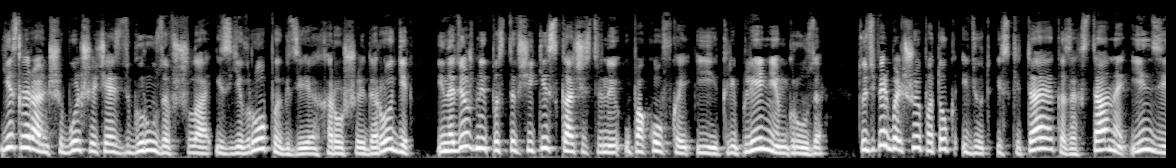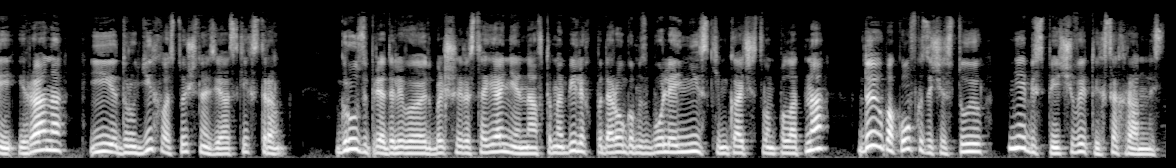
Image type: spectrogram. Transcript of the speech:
Если раньше большая часть грузов шла из Европы, где хорошие дороги и надежные поставщики с качественной упаковкой и креплением груза, то теперь большой поток идет из Китая, Казахстана, Индии, Ирана и других восточноазиатских стран. Грузы преодолевают большие расстояния на автомобилях по дорогам с более низким качеством полотна, да и упаковка зачастую не обеспечивает их сохранность.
